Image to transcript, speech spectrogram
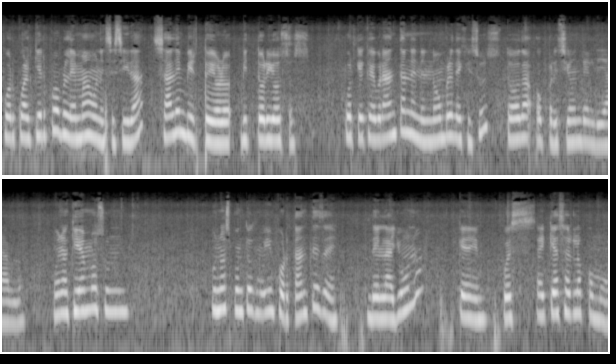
por cualquier problema o necesidad salen victoriosos, porque quebrantan en el nombre de Jesús toda opresión del diablo. Bueno, aquí vemos unos puntos muy importantes de, del ayuno, que pues hay que hacerlo como,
